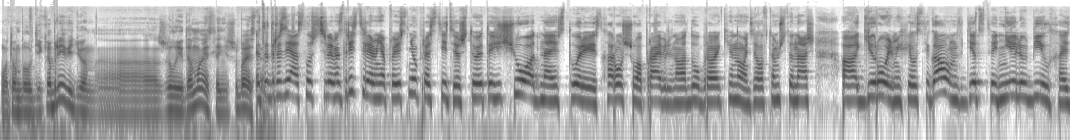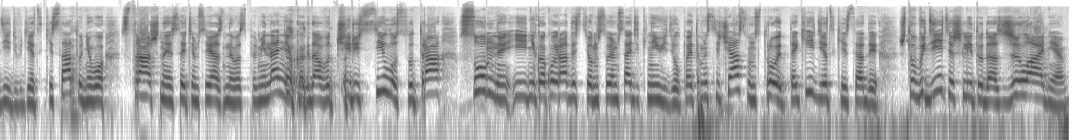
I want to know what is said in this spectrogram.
Вот он был в декабре введен, а жилые дома, если я не ошибаюсь. Это, друзья, слушателям и зрителям, я поясню, простите, что это еще одна история из хорошего, правильного, доброго кино. Дело в том, что наш а, герой Михаил Сигал, он в детстве не любил ходить в детский сад. Да. У него страшные с этим связанные воспоминания, когда вот через силу с утра сонный и никакой радости он в своем садике не видел. Поэтому сейчас он строит такие детские сады, чтобы дети шли туда с желанием.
